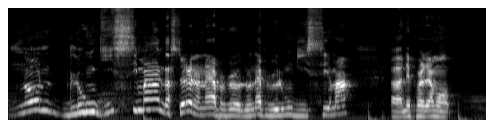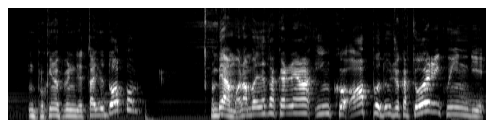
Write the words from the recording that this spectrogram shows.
non lunghissima. La storia non è proprio, non è proprio lunghissima. Uh, ne parliamo un pochino più in dettaglio dopo. Abbiamo la modalità carriera in co-op, due giocatori, quindi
